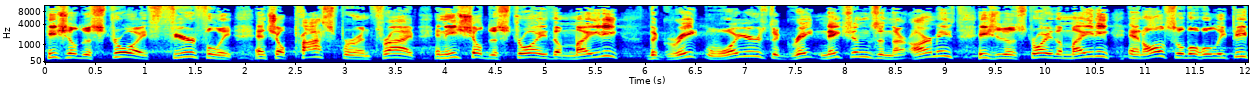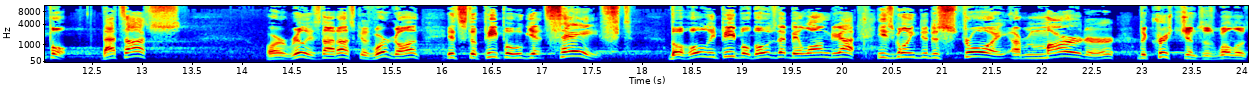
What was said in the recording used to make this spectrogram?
He shall destroy fearfully and shall prosper and thrive. And he shall destroy the mighty, the great warriors, the great nations and their armies. He shall destroy the mighty and also the holy people. That's us. Or really, it's not us because we're gone. It's the people who get saved. The holy people, those that belong to God. He's going to destroy or martyr the Christians as well as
